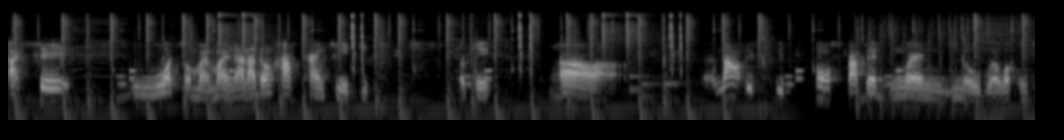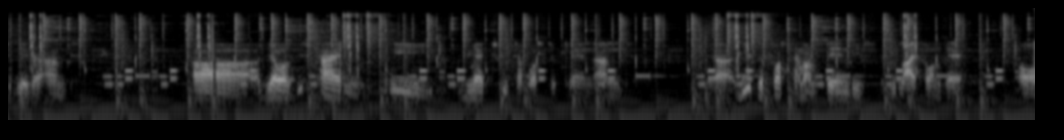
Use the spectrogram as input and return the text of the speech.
I say what's on my mind, and I don't have time to edit. Okay. Uh, now it, it all started when you know we were working together, and uh, there was this time we met with Apostle Ken, and uh, this is the first time I'm saying this live on there or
